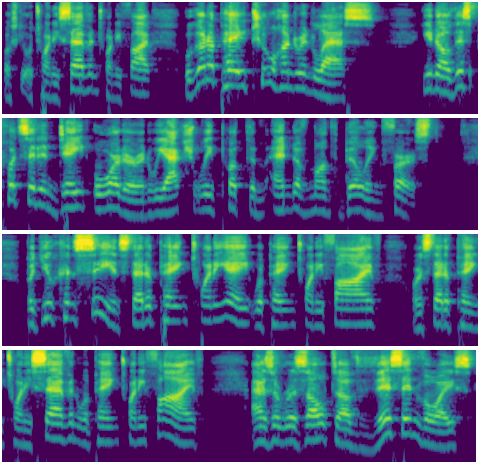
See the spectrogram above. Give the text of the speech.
or 27, 25. We're going to pay 200 less. You know, this puts it in date order and we actually put the end of month billing first. But you can see instead of paying 28, we're paying 25, or instead of paying 27, we're paying 25 as a result of this invoice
